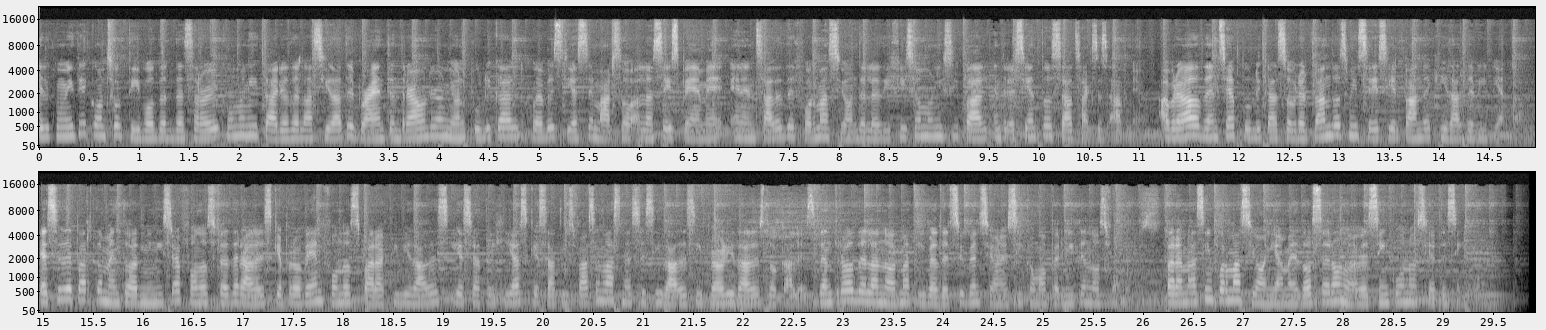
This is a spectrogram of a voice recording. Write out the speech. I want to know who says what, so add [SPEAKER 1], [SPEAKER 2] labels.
[SPEAKER 1] El Comité Consultivo del Desarrollo Comunitario de la Ciudad de Bryan tendrá una reunión pública el jueves 10 de marzo a las 6 pm en el sala de formación del edificio municipal en 300 South Texas Avenue. Habrá audiencia pública sobre el Plan 2006 y el Plan de Equidad de Vivienda. Este departamento administra fondos federales que proveen fondos para actividades y estrategias que satisfacen las necesidades y prioridades locales dentro de la normativa de subvenciones y como permiten los fondos. Para más información llame 209 5175.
